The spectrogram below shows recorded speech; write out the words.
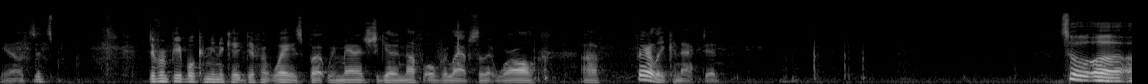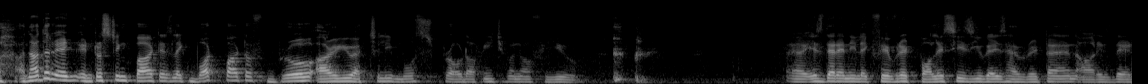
You know, it's it's different people communicate different ways, but we managed to get enough overlap so that we're all uh, fairly connected. So uh, another interesting part is like, what part of Bro are you actually most proud of? Each one of you. Uh, is there any like favorite policies you guys have written, or is there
